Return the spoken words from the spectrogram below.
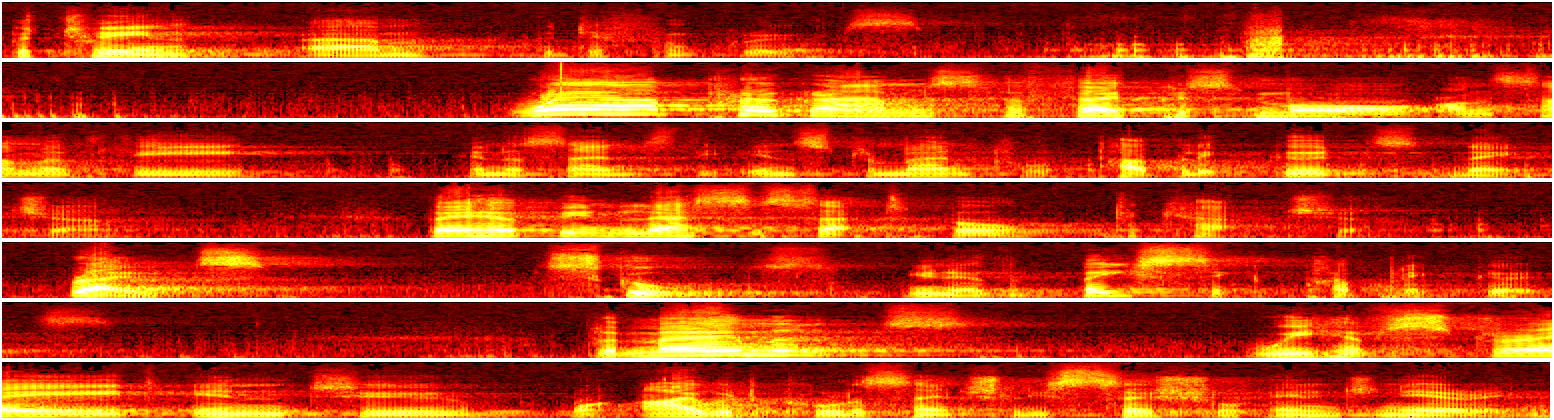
between um, the different groups. Where programs have focused more on some of the, in a sense, the instrumental public goods nature, they have been less susceptible to capture. Roads, schools, you know, the basic public goods. The moment we have strayed into what I would call essentially social engineering,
